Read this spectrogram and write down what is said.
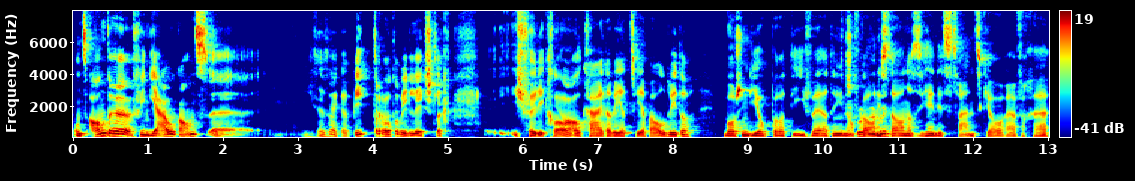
Und das andere finde ich auch ganz, äh, wie soll ich sagen, bitter, oder? Weil letztlich ist völlig klar, Al-Qaida wird sehr bald wieder wahrscheinlich operativ werden in Afghanistan. Also sie haben jetzt 20 Jahre einfach äh,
